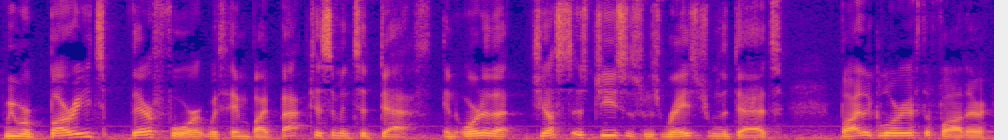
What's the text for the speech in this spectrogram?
We were buried, therefore, with him by baptism into death, in order that just as Jesus was raised from the dead by the glory of the Father,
